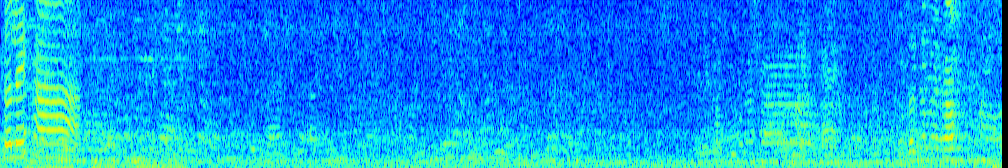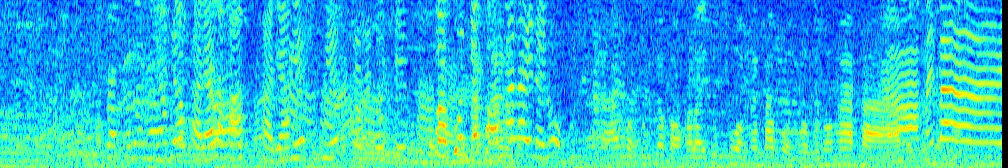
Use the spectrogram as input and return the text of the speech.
เชิญเลยค่ะ แล้วใช่ไหมครับเอากลับแล้วนะครับเดี๋ยวขายแล้วเหรอคะขายยังมิวมิวโอเคค่ะขอบคุณเจ้าของมาลัยหน่อยลูกขอบคุณเจ้าของมาลัยทุกพวงนะครับผม ขอบคุณมากๆครับบ๊ายบาย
